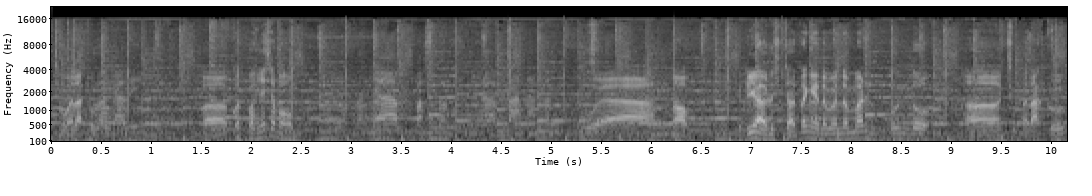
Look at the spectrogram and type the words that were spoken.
Jumat Agung? dua kali Eh, khotbahnya siapa Om? Korbannya pastor Pranata Wah, top. Jadi harus datang ya teman-teman untuk eh, Jumat Agung.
